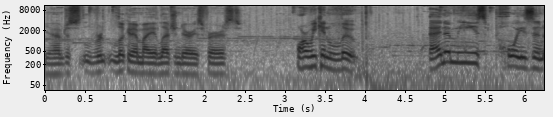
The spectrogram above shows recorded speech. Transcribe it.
yeah. I'm just looking at my legendaries first. or we can loop. Enemies poison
